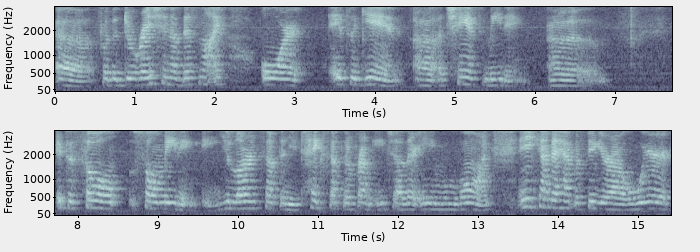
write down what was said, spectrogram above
uh, for the duration of this life or it's again uh, a chance meeting. Um, it's a soul soul meeting. You learn something you take something from each other and you move on. And you kind of have to figure out where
